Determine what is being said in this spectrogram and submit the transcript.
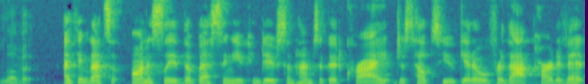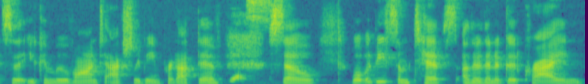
Love it. I think that's honestly the best thing you can do. Sometimes a good cry just helps you get over that part of it so that you can move on to actually being productive. Yes. So, what would be some tips other than a good cry and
